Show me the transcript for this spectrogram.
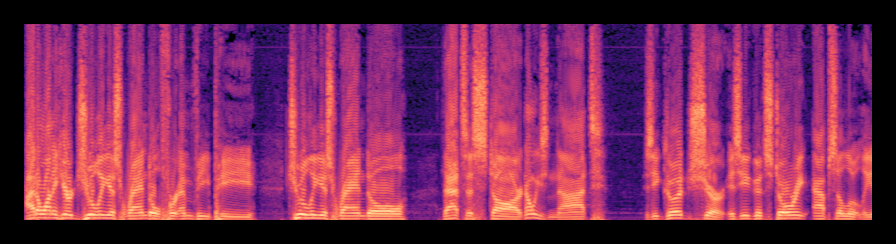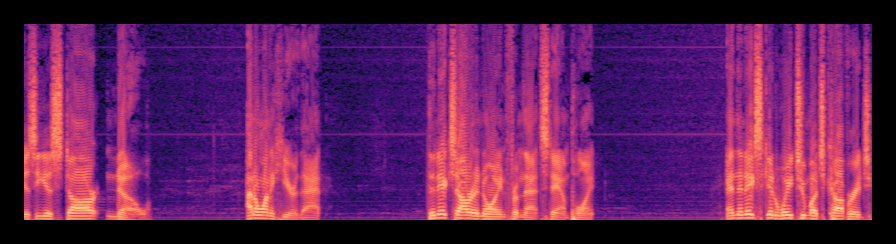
I don't want to hear Julius Randle for MVP. Julius Randle, that's a star. No, he's not. Is he good? Sure. Is he a good story? Absolutely. Is he a star? No. I don't want to hear that. The Knicks are annoying from that standpoint. And the Knicks get way too much coverage.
